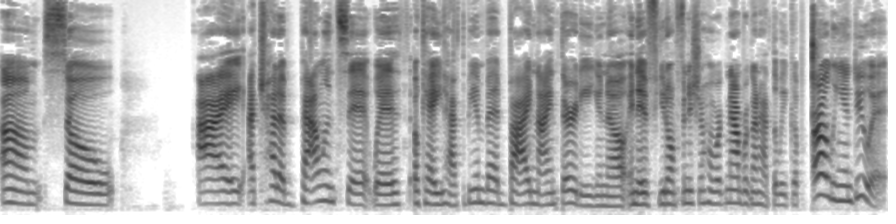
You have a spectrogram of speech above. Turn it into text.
Um so I I try to balance it with okay, you have to be in bed by nine thirty, you know, and if you don't finish your homework now, we're gonna have to wake up early and do it.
